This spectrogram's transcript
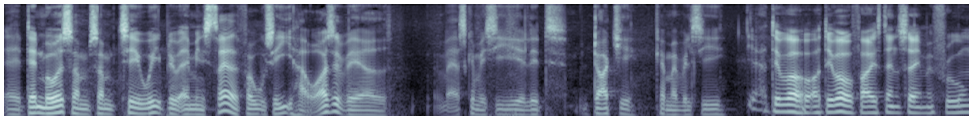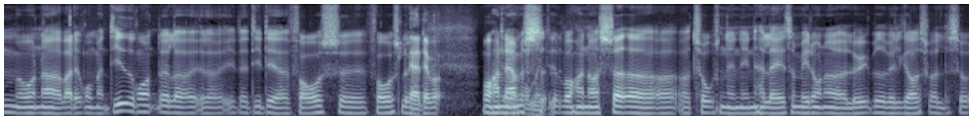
øh, den måde, som, som TUE blev administreret for UCI, har jo også været, hvad skal man sige, lidt dodgy, kan man vel sige. Ja, det var, og det var jo faktisk den sag med Froome under, var det Romandiet rundt, eller, eller et af de der forårs, øh, forårsløb? Ja, det var, hvor han nærmest, hvor han også sad og, og, og tog sådan en inhalator midt under løbet, hvilket også var, det så,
